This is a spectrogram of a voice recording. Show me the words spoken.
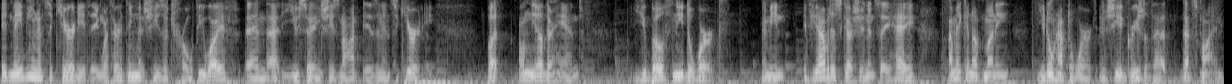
It may be an insecurity thing with her thinking that she's a trophy wife and that you saying she's not is an insecurity. But on the other hand, you both need to work. I mean, if you have a discussion and say, hey, I make enough money, you don't have to work, and she agrees with that, that's fine.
